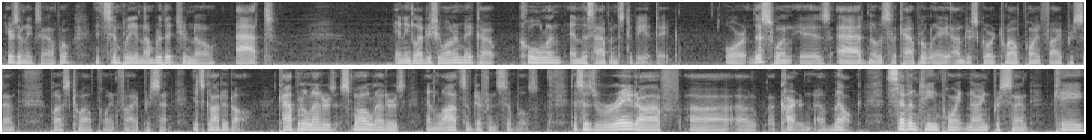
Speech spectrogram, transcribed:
Here's an example. It's simply a number that you know at any letters you want to make up, colon, and this happens to be a date. Or this one is add, notice the capital A, underscore 12.5% plus 12.5%. It's got it all. Capital letters, small letters, and lots of different symbols. This is right off uh, a, a carton of milk. 17.9% K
